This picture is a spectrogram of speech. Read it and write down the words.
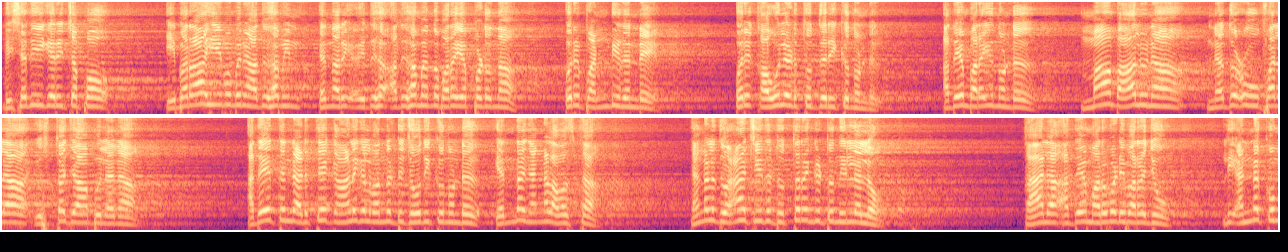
വിശദീകരിച്ചപ്പോൾ ഇബ്രാഹിമബിൻ അദ്ഹമിൻ എന്നറി അദ്ഹം എന്ന് പറയപ്പെടുന്ന ഒരു പണ്ഡിതന്റെ ഒരു കൗലെടുത്തുദ്ധരിക്കുന്നുണ്ട് അദ്ദേഹം പറയുന്നുണ്ട് മാ ബാലുന നദുഫല യുസ്തജാബുലന അദ്ദേഹത്തിന്റെ അടുത്തേക്ക് ആളുകൾ വന്നിട്ട് ചോദിക്കുന്നുണ്ട് എന്താ ഞങ്ങൾ അവസ്ഥ? ഞങ്ങൾ ദുആ ചെയ്തിട്ട് ഉത്തരം കിട്ടുന്നില്ലല്ലോ. കാല അദ്ദേഹം മറുപടി പറഞ്ഞു ലി അന്നക്കും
